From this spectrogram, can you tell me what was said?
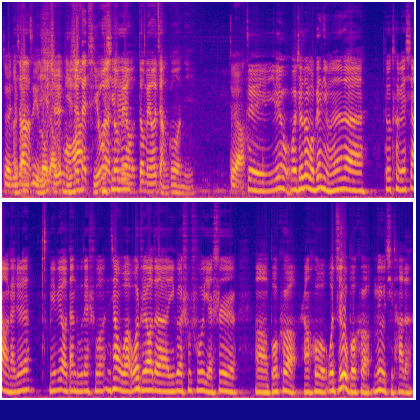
对，你把你像你自己漏掉了。直你是在提问都没有都没有讲过你。对啊，对，因为我觉得我跟你们的都特别像，感觉没必要单独再说。你像我，我主要的一个输出也是呃博客，然后我只有博客，没有其他的，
